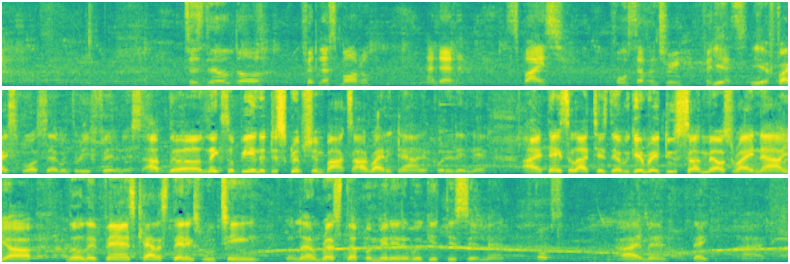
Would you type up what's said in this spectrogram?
Tisdale the fitness model, and then Spice 473 Yeah, fitness. yeah, Spice 473 Fitness. I, the links will be in the description box. I'll write it down and put it in there. All right, thanks a lot, Tisdale. We're getting ready to do something else right now, y'all. Little advanced calisthenics routine. Gonna let them rest up a minute and we'll get this in, man. Of course. All right, man. Thank you. All right.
